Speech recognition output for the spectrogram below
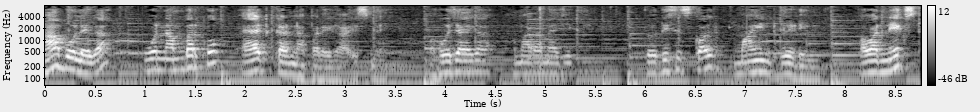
हाँ बोलेगा, वो नंबर को ऐड करना पड़ेगा इसमें। हो जाएगा हमारा मैजिक तो this is called mind reading our next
